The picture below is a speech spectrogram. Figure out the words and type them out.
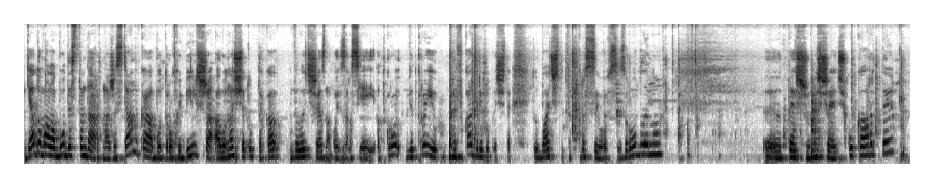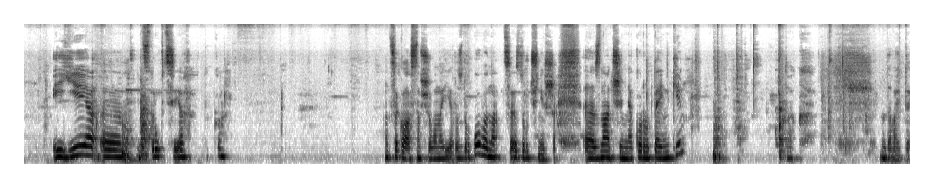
Я думала, буде стандартна жестянка або трохи більша, а вона ще тут така величезна. Ой, зараз я її відкрою, відкрию в кадрі, вибачте. Тут, бачите, так красиво все зроблено. Е, теж мішечку карти. І є е, інструкція така. Це класно, що вона є роздрукована, це зручніше. Е, значення коротенькі. Так. Давайте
